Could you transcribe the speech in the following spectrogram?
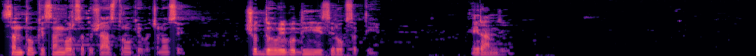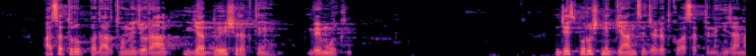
संतों के संग और सतशास्त्रों के वचनों से शुद्ध हुई बुद्धि ही इसे रोक सकती है। हे राम जी। असत रूप पदार्थों में जो राग या द्वेष रखते हैं, वे मूर्ख हैं। जिस पुरुष ने ज्ञान से जगत को असत्य नहीं जाना,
